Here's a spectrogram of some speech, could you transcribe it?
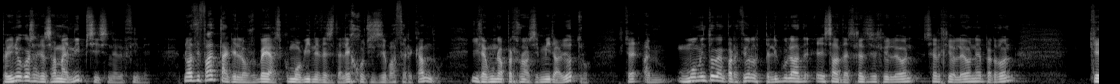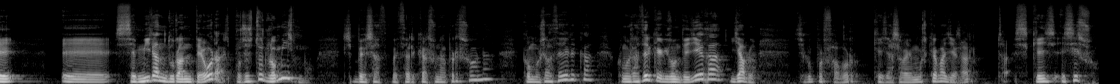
Pero hay una cosa que se llama elipsis en el cine. No hace falta que los veas cómo viene desde lejos y se va acercando. Y una persona se mira y otro. Es que un momento me pareció las películas esas de Sergio Leone, Sergio Leone perdón, que eh, se miran durante horas. Pues esto es lo mismo. Ves acercarse una persona, cómo se acerca, cómo se acerca y dónde llega y habla. Digo, por favor, que ya sabemos que va a llegar. es que es, eso.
